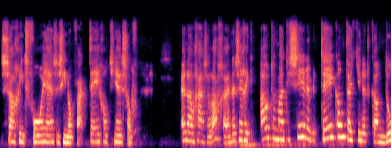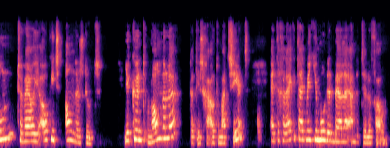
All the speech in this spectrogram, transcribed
zag iets voor je. Ze zien ook vaak tegeltjes. Of... En dan gaan ze lachen. En dan zeg ik, automatiseren betekent dat je het kan doen terwijl je ook iets anders doet. Je kunt wandelen, dat is geautomatiseerd. En tegelijkertijd met je moeder bellen aan de telefoon.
